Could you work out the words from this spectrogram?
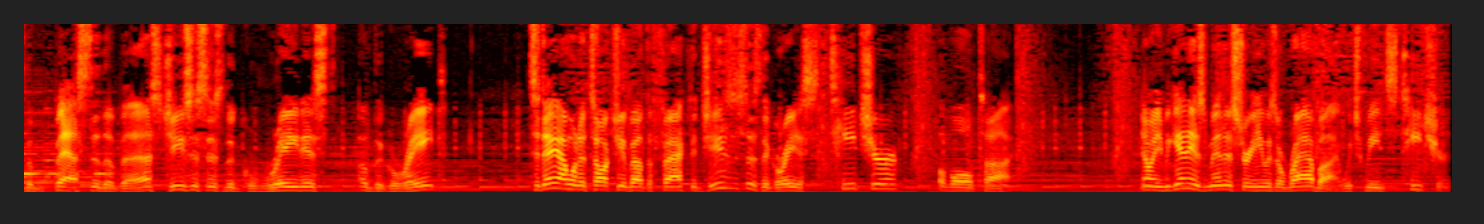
the best of the best. Jesus is the greatest of the great. Today, I want to talk to you about the fact that Jesus is the greatest teacher of all time. Now, when he began his ministry, he was a rabbi, which means teacher.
